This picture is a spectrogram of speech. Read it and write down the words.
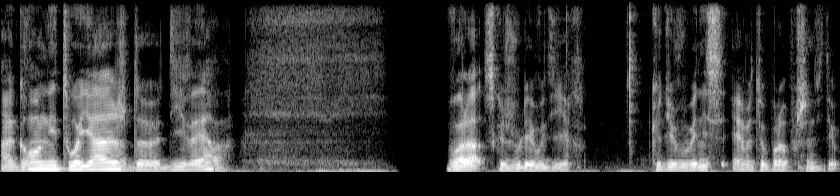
un grand nettoyage d'hiver. Voilà ce que je voulais vous dire. Que Dieu vous bénisse et à bientôt pour la prochaine vidéo.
